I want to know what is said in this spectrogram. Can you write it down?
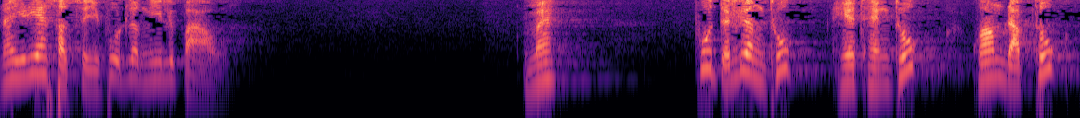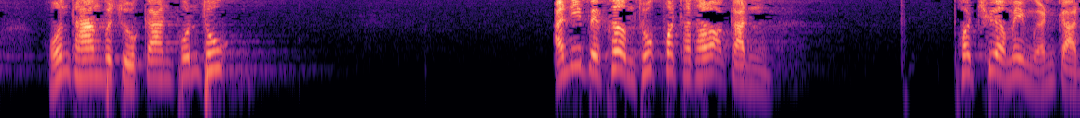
ในเรียสัตสีพูดเรื่องนี้หรือเปล่าเห็นไหมพูดแต่เรื่องทุกข์เหตุแห่งทุกข์ความดับทุกข์ หนทางไปสู่การพ้นทุกข์ อันนี้ไปเพิ่มทุกข์เพราะทะเลาะกัน เพราะเชื่อไม่เหมือนกัน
